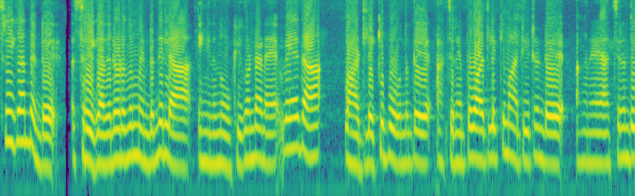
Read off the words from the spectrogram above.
ശ്രീകാന്ത് ഉണ്ട്. ശ്രീകാന്തിനോടൊന്നും മിണ്ടുന്നില്ല. ഇങ്ങനെ നോക്കിക്കൊണ്ടാണ് വേദ വാർഡിലേക്ക് പോകുന്നത്. അച്ഛനെ ഇപ്പൊ വാർഡിലേക്ക് മാറ്റിയിട്ടുണ്ട്. അങ്ങനെ അച്ഛൻ എന്തോ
